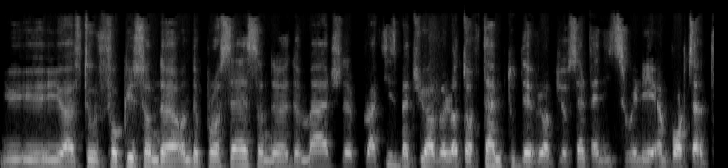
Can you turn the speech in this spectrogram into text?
you, you have to focus on the on the process, on the, the match, the practice, but you have a lot of time to develop yourself, and it's really important.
